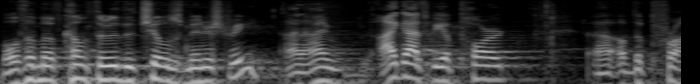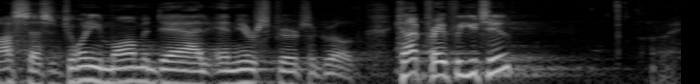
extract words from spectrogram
Both of them have come through the children's ministry, and I, I got to be a part uh, of the process of joining mom and dad in their spiritual growth. Can I pray for you too? All right.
